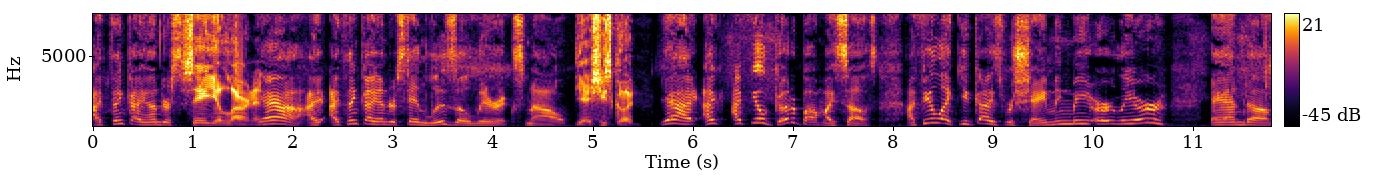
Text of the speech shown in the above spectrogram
I think I understand. See, you're learning. Yeah, I, I think I understand Lizzo lyrics now. Yeah, she's good. Yeah, I, I, I feel good about myself. I feel like you guys were shaming me earlier, and um,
